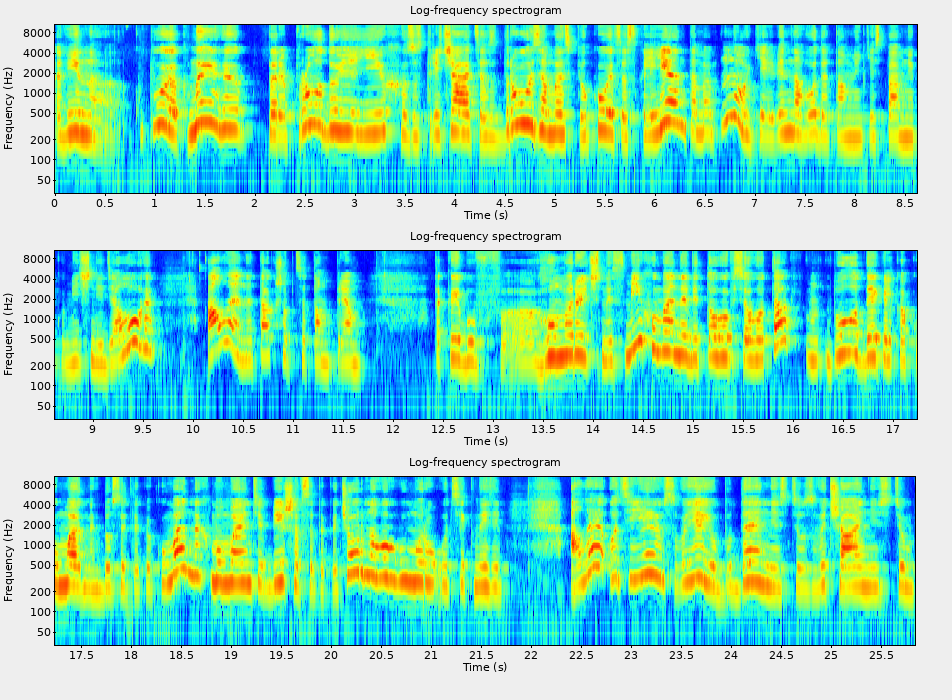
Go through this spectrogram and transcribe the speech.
Він е, купує книги, перепродує їх, зустрічається з друзями, спілкується з клієнтами. Ну, окей, він наводить там якісь певні комічні діалоги, але не так, щоб це там прям такий був е, гомеричний сміх у мене від того всього. Так, було декілька кумедних, досить таки кумедних моментів, більше все-таки чорного гумору у цій книзі. Але оцією своєю буденністю, звичайністю,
